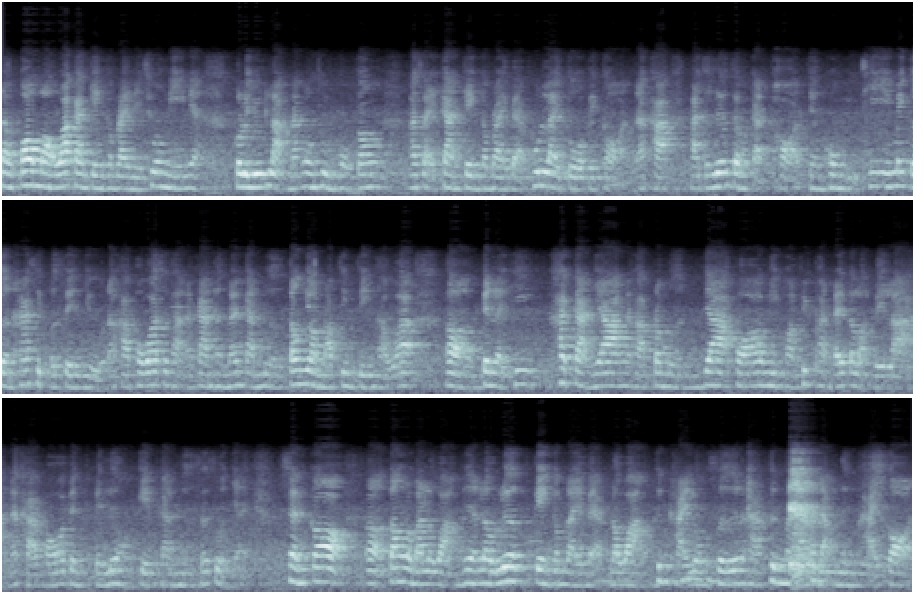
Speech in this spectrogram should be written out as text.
เราก็มองว่าการเก็งกำไรในช่วงนี้เนี่ยกลยุทธ์หลักนักลงทุนคงต้องอาศัยการเก็งกำไรแบบหุ้นรายตัวไปก่อนนะคะ อาจจะเลือกจำกัดพอร์ตยังคงอยู่ที่ไม่เกิน 50%อยู่นะคะ เพราะว่าสถานการณ์ทางด้านการเมืองต้องยอมรับจริง ๆ ค่ะว่าเเป็นอะไรที่คาดการยากนะคะ ประเมินยากเพราะว่ามีความพลิกผันได้ตลอดเวลานะคะ เพราะว่าเป็นเป็นเรื่องของเกมการเมืองซะส่วนใหญ่ฉันก็ต้องระมัดระวังเพราะฉะนั้นเราเลือกเก็งกำไรแบบระวังขึ้นขายลงซื้อนะคะ ขึ้นมาระดับหนึ่งขายก่อน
